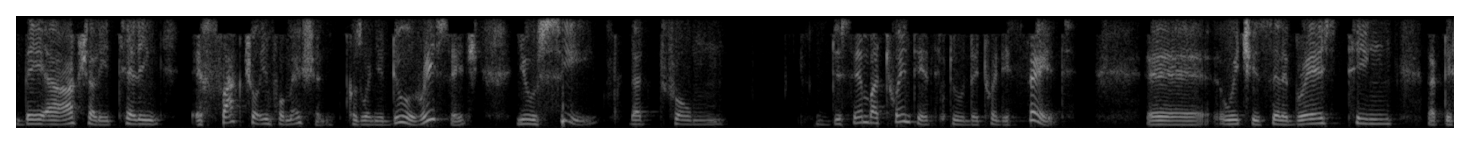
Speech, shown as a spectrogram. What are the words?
They are actually telling a factual information because when you do research, you see that from December 20th to the 23rd, uh, which is celebrating that the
